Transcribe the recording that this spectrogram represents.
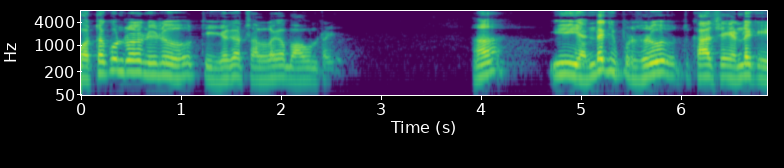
కొత్త కుండలో నీళ్ళు తీయగా చల్లగా బాగుంటాయి. ఈ ఎండకి ఇప్పుడు సులువు కాసే ఎండకి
